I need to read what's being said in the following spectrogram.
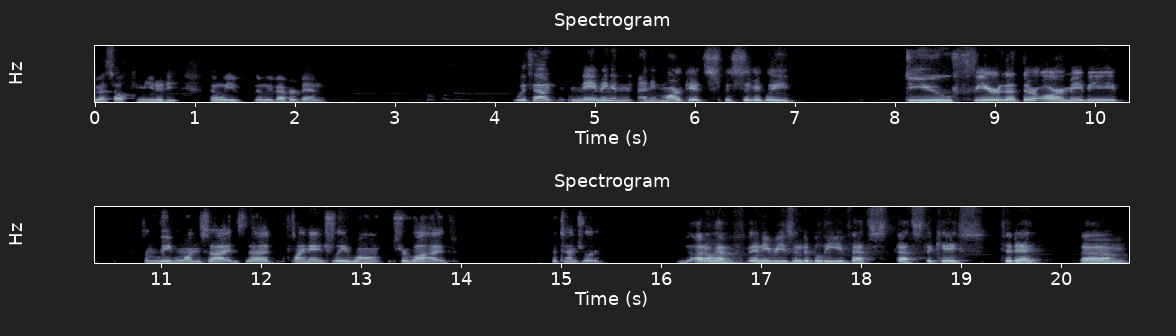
usl community than we've than we've ever been without naming any markets specifically, do you fear that there are maybe some League One sides that financially won't survive potentially? I don't have any reason to believe that's that's the case today. Um,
